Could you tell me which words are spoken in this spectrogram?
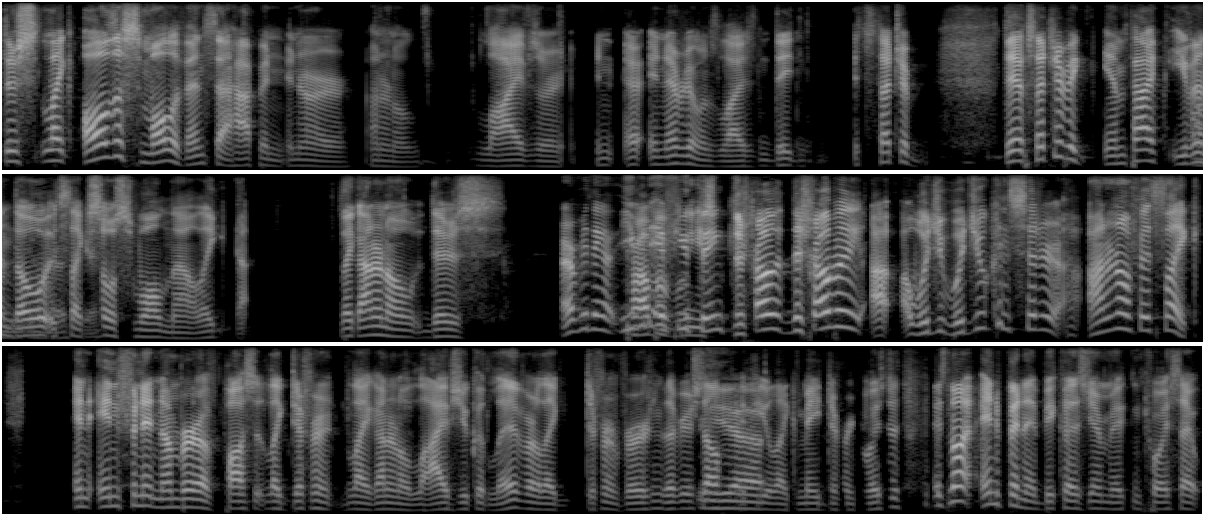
there's like all the small events that happen in our I don't know lives or in in everyone's lives. They it's such a they have such a big impact, even though universe, it's like yeah. so small now. Like uh, like I don't know. There's everything, even probably if you think there's probably there's probably uh, uh, would you would you consider I don't know if it's like an infinite number of possible like different like I don't know lives you could live or like different versions of yourself Yeah. if you like made different choices. It's not infinite because you're making choice out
